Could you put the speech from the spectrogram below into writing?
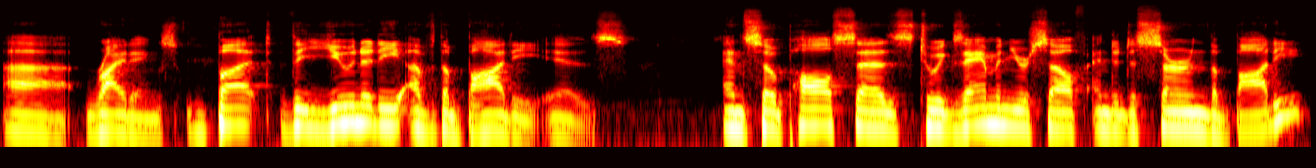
uh, writings, but the unity of the body is. And so Paul says to examine yourself and to discern the body.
